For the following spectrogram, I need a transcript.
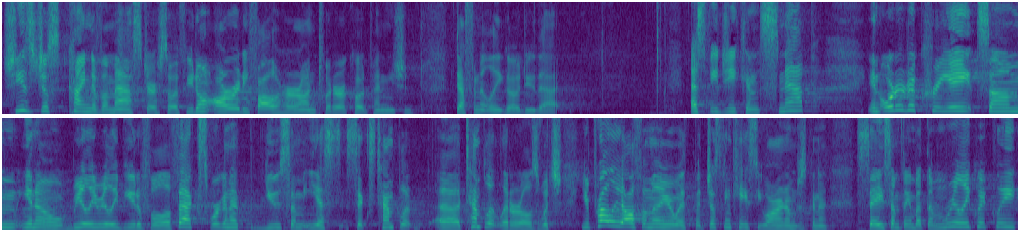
She's just kind of a master. So if you don't already follow her on Twitter or CodePen, you should definitely go do that. SVG can snap, in order to create some, you know, really, really beautiful effects, we're going to use some ES6 template, uh, template literals, which you're probably all familiar with, but just in case you aren't, I'm just going to say something about them really quickly.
